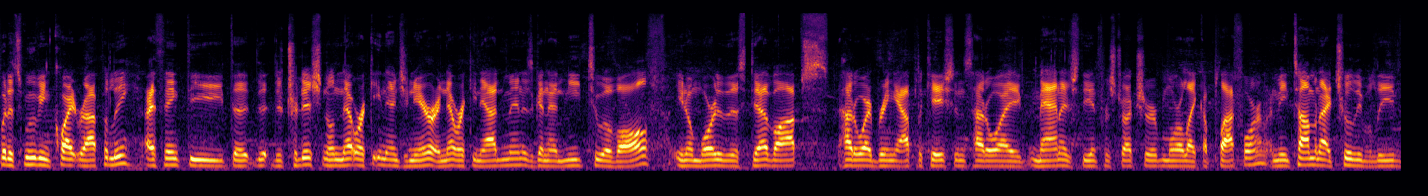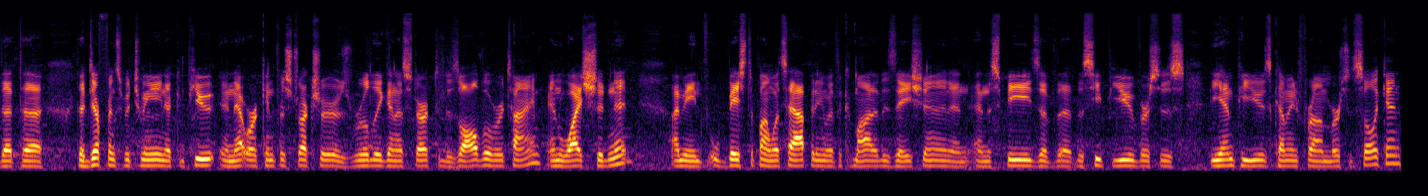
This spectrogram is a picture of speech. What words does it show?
but it's moving quite rapidly. I think the the, the, the traditional networking engineer or networking admin is going to need to evolve. You know, more to this DevOps. How do I bring applications? How do I manage the infrastructure more like a platform? I mean, Tom and I truly believe that the the difference between a compute and network infrastructure is really going to start to dissolve over time, and why shouldn't it? I mean, based upon what's happening with the commoditization and, and the speeds of the, the CPU versus the NPUs coming from merchant silicon,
